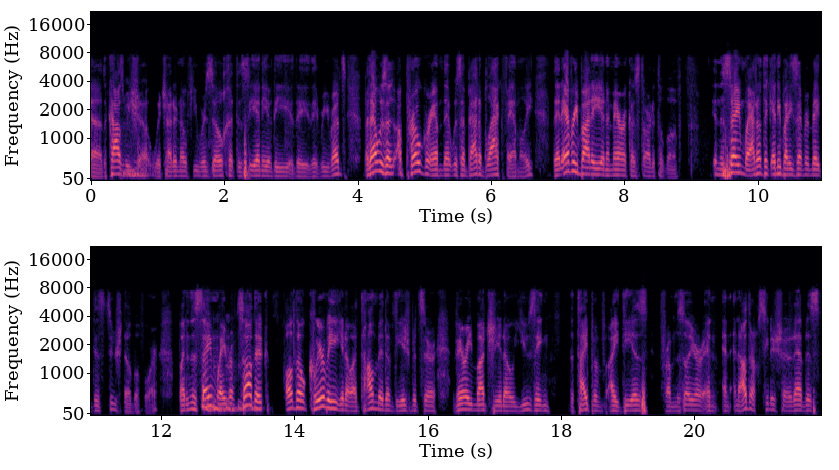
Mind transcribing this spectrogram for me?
uh, the cosby mm-hmm. show which i don't know if you were zocha to see any of the the, the reruns but that was a, a program that was about a black family that everybody in america started to love in the same way, I don't think anybody's ever made this tushno before, but in the same way, Rav Tzadok, although clearly, you know, a Talmud of the Ishbitzer, very much, you know, using the type of ideas from Zohar and, and, and other Chassidish Rebbe's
